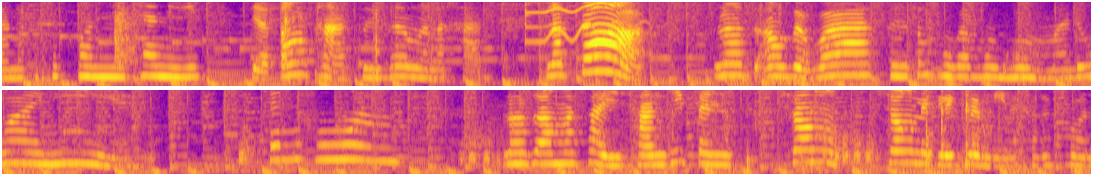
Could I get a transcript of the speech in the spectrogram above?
แล้วนะคะ ทุกคนมีแค่นี้ เดี๋ยวต้องหาซื้อเพิ่มแล้วนะคะ แล้วก็เราจะเอาแบบว่าซื้อต้มหูแบบหุ่มๆมาด้วยนี่เป็นห่วง เราจะเอามาใส่ชั้นที่เป็นช่องช่องเล็กๆแบบนี้นะคะทุกคน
